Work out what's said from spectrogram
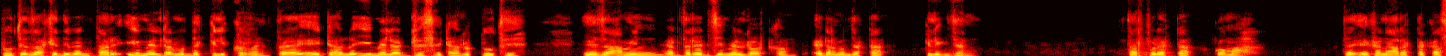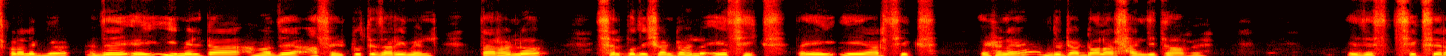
টুতে যাকে দিবেন, তার ইমেলটার মধ্যে ক্লিক করবেন। তাই এটা হলো ইমেল অ্যাড্রেস এটা হলো টুতে এই যে Amin at the rate Gmail dot com এটার মধ্যে একটা ক্লিক দেন। তারপরে একটা কমা তো এখানে আর একটা কাজ করা লিখবে যে এই ইমেলটা আমার যে আছে টুতে যার ইমেল তার হলো সেল পজিশনটা হলো এ সিক্স তো এই এ আর সিক্স এখানে দুটা ডলার সাইন দিতে হবে। এই যে সিক্স এর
